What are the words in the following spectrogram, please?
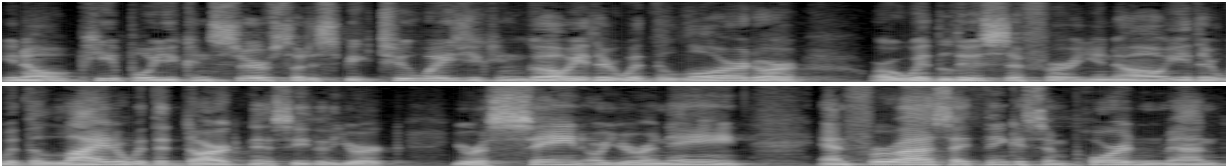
you know, people you can serve, so to speak. Two ways you can go, either with the Lord or or with Lucifer, you know, either with the light or with the darkness. Either you're you're a saint or you're an ain't. And for us, I think it's important, man,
